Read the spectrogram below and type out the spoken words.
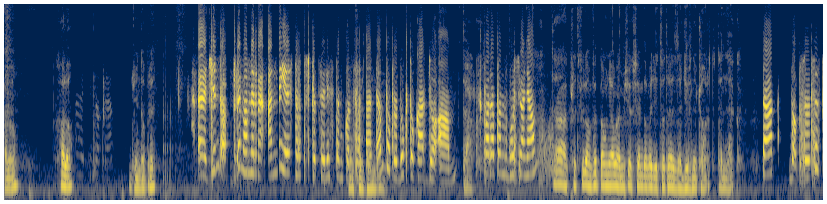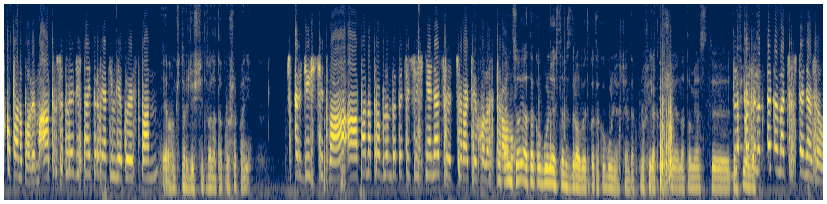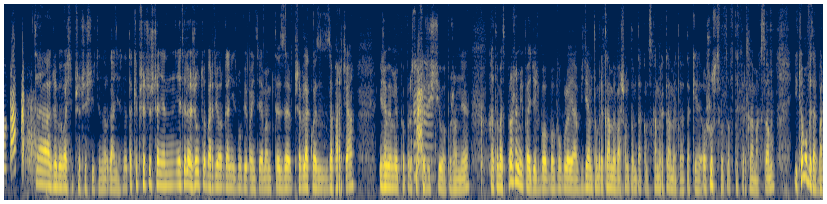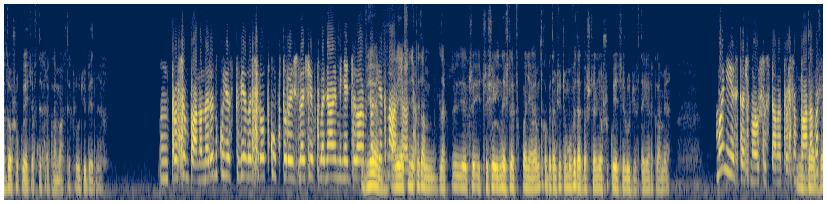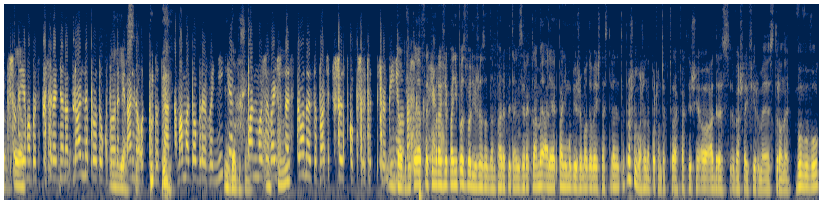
Halo? Halo? Dzień dobry. E, Dzień dobry, mam na imię Anna, jestem specjalistą konsultantem po produktu Cardio Am. Tak, Składa pan zgłoszenia? tak, przed chwilą wypełniałem i się chciałem dowiedzieć, co to jest za dziwny czort, ten lek. Tak, dobrze, wszystko panu powiem. A proszę powiedzieć najpierw, w jakim wieku jest pan? Ja mam 42 lata, proszę pani. 42, a pana problem dotyczy ciśnienia, czy, czy raczej Wie cholesterolu? pani co, ja tak ogólnie jestem zdrowy, tylko tak ogólnie chciałem, tak profilaktycznie, natomiast y, Dla trafiłem... profilaktyka na czyszczenia żył, tak? Tak, żeby właśnie przeczyścić ten organizm. No takie przeczyszczenie nie tyle żył, co bardziej organizmu, wie pani co, ja mam te ze- przewlekłe z- zaparcia i żeby mnie po prostu przeczyściło porządnie. Natomiast proszę mi powiedzieć, bo, bo w ogóle ja widziałem tą reklamę waszą, tą taką skam reklamę, to takie oszustwo, co w tych reklamach są. I czemu wy tak bardzo oszukujecie w tych reklamach tych ludzi biednych? Mm, Proszę pana, na rynku jest wiele środków, które źle się wchłaniają i nie działają tak Wiem, jak nasze. ale ja się nie pytam, dla, czy, czy się inne źle wkłaniają, tylko pytam się, czemu wy tak bezczelnie oszukujecie ludzi w tej reklamie. My nie jesteśmy oszustami, proszę pana. Dobrze, My to sprzedajemy bezpośrednio naturalne produkty, oryginalne Jasne. od producenta. Mamy dobre wyniki. Dobrze. Pan może wejść Mhm. na stronę, zobaczyć wszystko, przeczytać opinię Dobrze, od to ja w naszych takim klientów. razie pani pozwoli, że zadam parę pytań z reklamy, ale jak pani mówi, że mogę wejść na stronę, to proszę może na początek fa- faktycznie o adres waszej firmy strony www.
